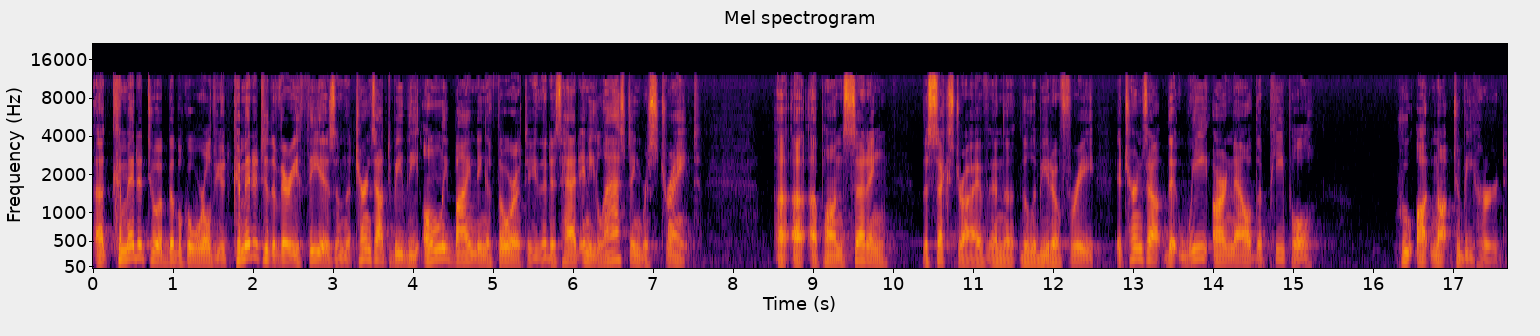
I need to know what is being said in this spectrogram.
uh, committed to a biblical worldview, committed to the very theism that turns out to be the only binding authority that has had any lasting restraint uh, uh, upon setting the sex drive and the, the libido free, it turns out that we are now the people who ought not to be heard.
